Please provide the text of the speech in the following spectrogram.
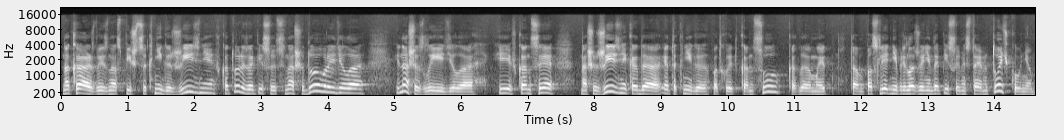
на каждую из нас пишется книга жизни, в которой записываются наши добрые дела и наши злые дела. И в конце нашей жизни, когда эта книга подходит к концу, когда мы там последнее предложение дописываем и ставим точку в нем,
